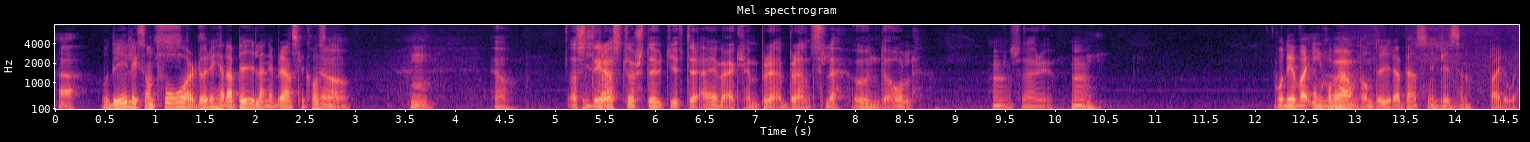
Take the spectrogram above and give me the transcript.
Ja. Och det är liksom två år, då är det hela bilen i bränslekostnad. ja, Mm. ja. Alltså deras största utgifter är verkligen brä- bränsle och underhåll. Mm. Så är det ju. Mm. Och det var innan ihåg. de dyra bensinpriserna, by the way.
